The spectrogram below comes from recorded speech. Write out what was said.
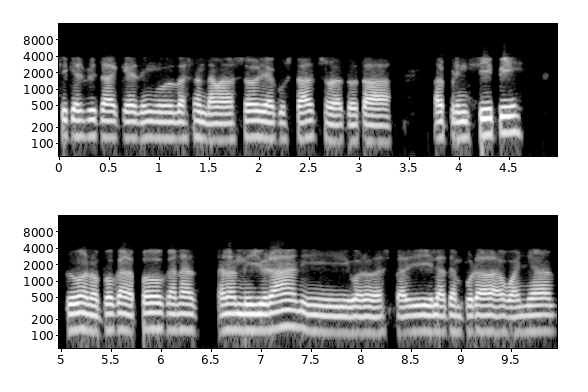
sí que és veritat que he tingut bastanta mala sort i ha costat, sobretot a, al principi, però bueno, a poc a poc ha anat, ha anat millorant i bueno, despedir la temporada guanyant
